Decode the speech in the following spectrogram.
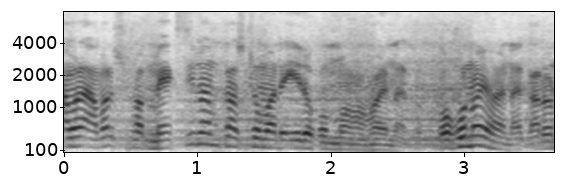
আমার আমার সব ম্যাক্সিমাম কাস্টমার এইরকম হয় না, কখনোই হয় না। কারণ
